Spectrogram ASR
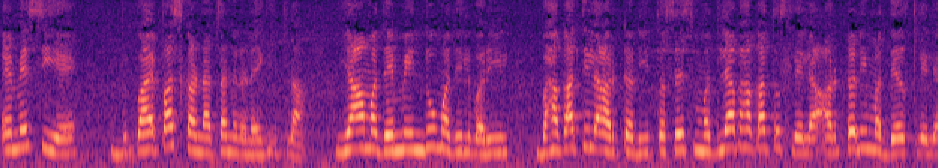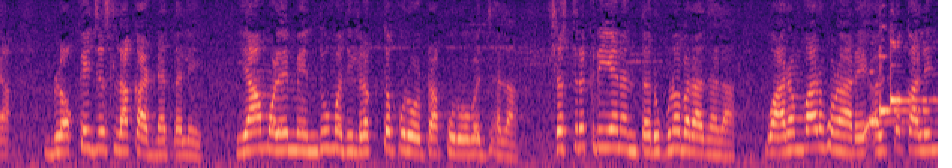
M S C A bypass करण्याचा निर्णय घेतला. यामध्ये मेंदूमधील वरील भागातील आर्टरी तसेच मधल्या भागात असलेल्या आर्टरीमध्ये असलेल्या ब्लॉकेजेसला काढण्यात आले. यामुळे मेंदूमधील रक्तपुरवठा पूर्ववत झाला. शस्त्रक्रियेनंतर रुग्ण बरा झाला. वारंवार होणारे अल्पकालीन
